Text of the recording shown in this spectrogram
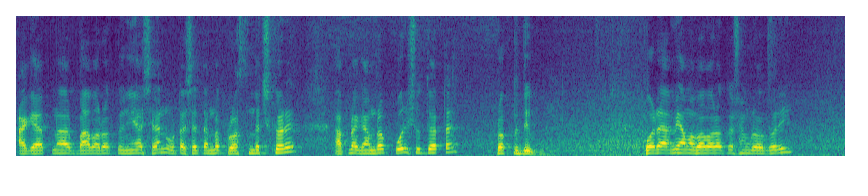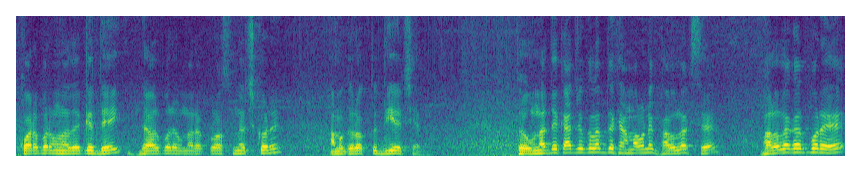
আগে আপনার বাবা রক্ত নিয়ে আসেন ওটার সাথে আমরা ক্রস ম্যাচ করে আপনাকে আমরা পরিশুদ্ধ একটা রক্ত দিব। পরে আমি আমার বাবা রক্ত সংগ্রহ করি। করার পরে ওনাদেরকে দেই। দেওয়ার পরে ওনারা ক্রস ম্যাচ করে আমাকে রক্ত দিয়েছেন। তো ওনাদের কার্যকলাপ দেখে আমার অনেক ভালো লাগছে। ভালো লাগার পরে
